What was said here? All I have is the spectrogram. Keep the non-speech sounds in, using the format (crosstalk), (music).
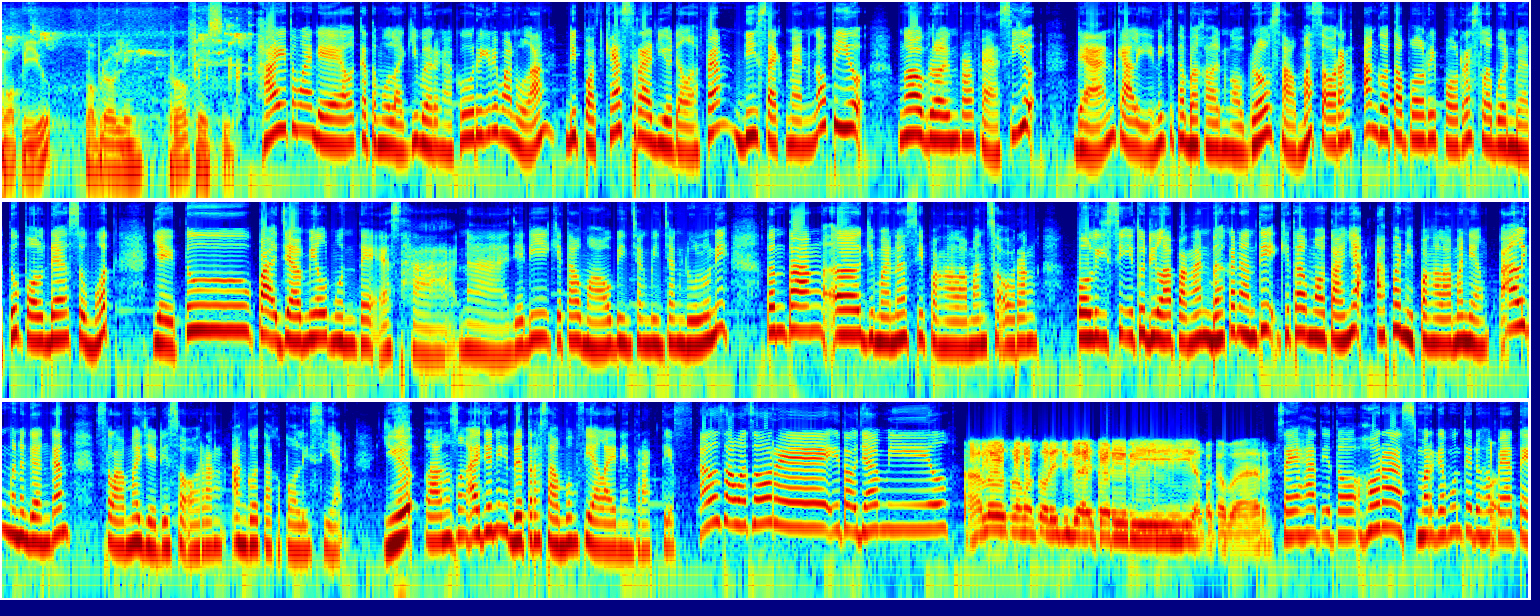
Ngopi yuk, ngobrolin profesi. Hai teman Del, ketemu lagi bareng aku Riri Manulang di podcast Radio Del FM di segmen Ngopi Yuk, ngobrolin profesi yuk. Dan kali ini kita bakalan ngobrol sama seorang anggota Polri Polres Labuan Batu Polda Sumut yaitu Pak Jamil Munte SH. Nah, jadi kita mau bincang-bincang dulu nih tentang eh, gimana sih pengalaman seorang polisi itu di lapangan bahkan nanti kita mau tanya apa nih pengalaman yang paling menegangkan selama jadi seorang anggota kepolisian. Yuk langsung aja nih udah tersambung via line interaktif. Halo selamat sore Ito Jamil. Halo, selamat sore juga itu Riri. Apa kabar? Sehat Ito Horas Marga Munte do HPAT.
